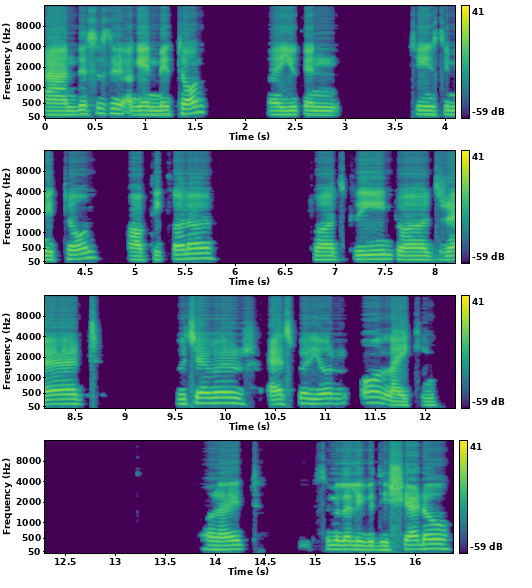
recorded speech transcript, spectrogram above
And this is the again midtone. Uh, you can change the midtone of the color towards green towards red whichever as per your own liking. Alright similarly with the shadow.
